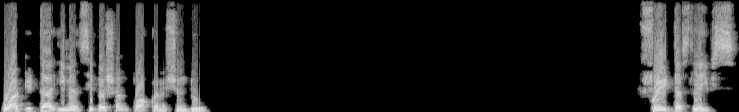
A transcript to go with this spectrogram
What did the Emancipation Proclamation do? freed the slaves.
